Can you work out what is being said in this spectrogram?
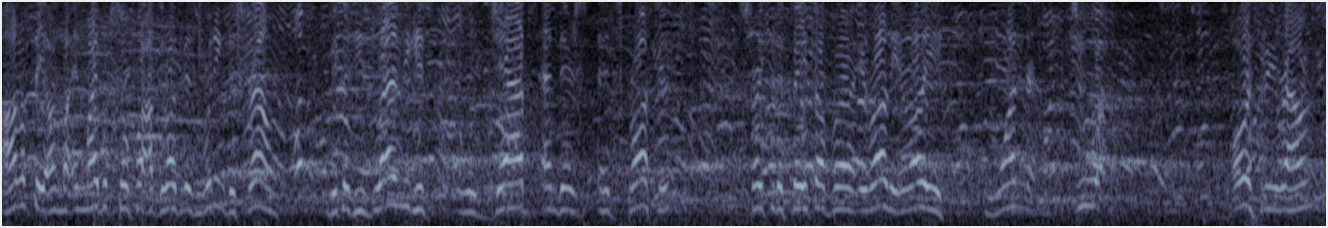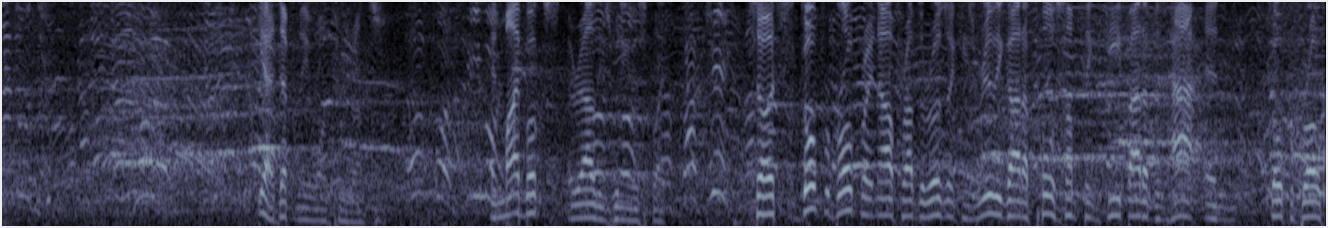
Honestly, on my, in my book so far, Abdurazik is winning this round because he's landing his jabs and there's his crosses straight to the face of uh, Irali. Irali one, two, or three rounds. Yeah, definitely won three rounds. In my books, Arali's winning this fight. So it's go for broke right now for Abdurrazak. He's really got to pull something deep out of his hat and go for broke.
